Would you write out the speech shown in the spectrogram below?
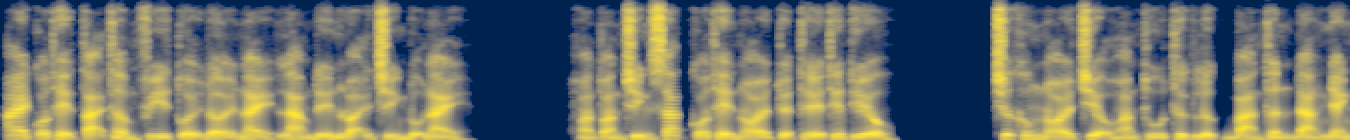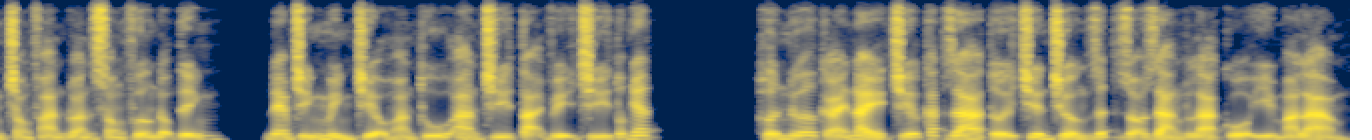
Ai có thể tại thẩm phi tuổi đời này làm đến loại trình độ này? Hoàn toàn chính xác có thể nói tuyệt thế thiên tiêu. Chứ không nói triệu hoán thú thực lực bản thân đang nhanh chóng phán đoán song phương động tĩnh, đem chính mình triệu hoán thú an trí tại vị trí tốt nhất. Hơn nữa cái này chia cắt ra tới chiến trường rất rõ ràng là cố ý mà làm.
